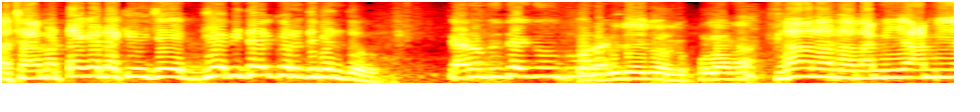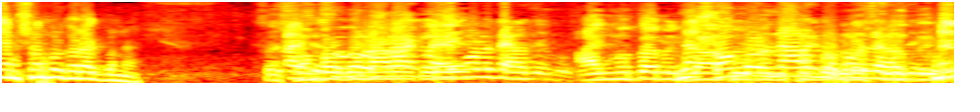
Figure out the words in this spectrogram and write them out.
আচ্ছা আমার টাকাটা কি যে দিয়ে বিদায় করে দিবেন তো? কেন বিদায় করব তোমার? বিদায় করবে পোলা না না না না আমি আমি আমি সম্পর্ক রাখব না। সম্পর্ক না রাখলে পরে দেখা যাবে। আইন মোতাবেক না, যা সম্পর্ক না রাখলে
